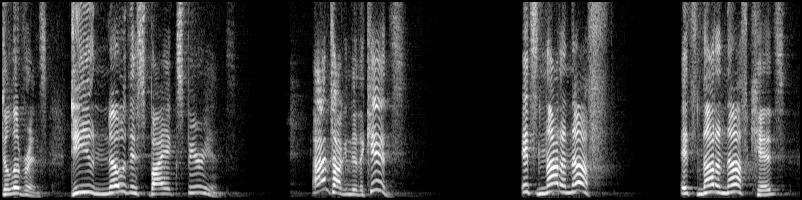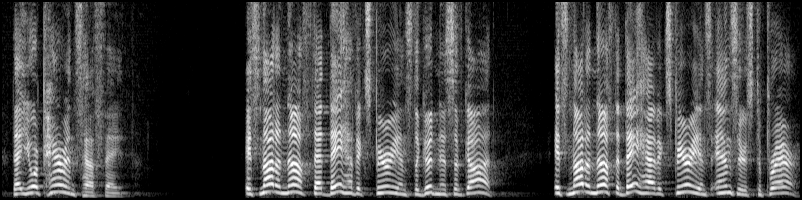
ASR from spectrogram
deliverance? Do you know this by experience? I'm talking to the kids. It's not enough. It's not enough, kids, that your parents have faith. It's not enough that they have experienced the goodness of God. It's not enough that they have experienced answers to prayer.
